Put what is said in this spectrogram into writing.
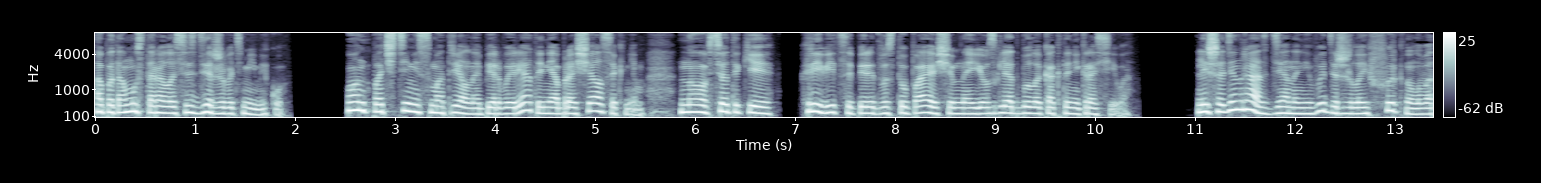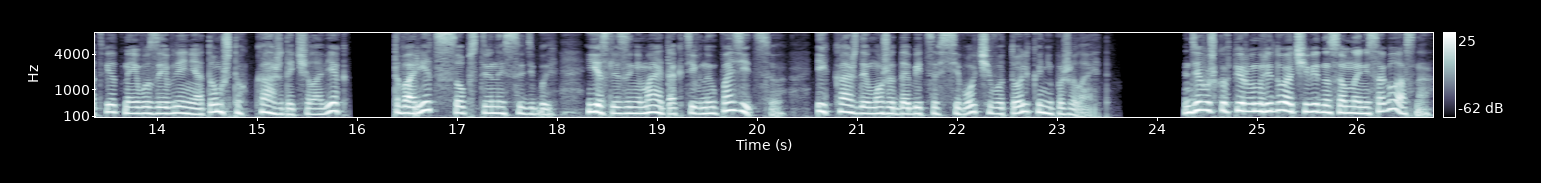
а потому старалась сдерживать мимику. Он почти не смотрел на первый ряд и не обращался к ним, но все таки кривиться перед выступающим, на ее взгляд, было как-то некрасиво. Лишь один раз Диана не выдержала и фыркнула в ответ на его заявление о том, что каждый человек — творец собственной судьбы, если занимает активную позицию — и каждый может добиться всего, чего только не пожелает. Девушка в первом ряду, очевидно, со мной не согласна.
